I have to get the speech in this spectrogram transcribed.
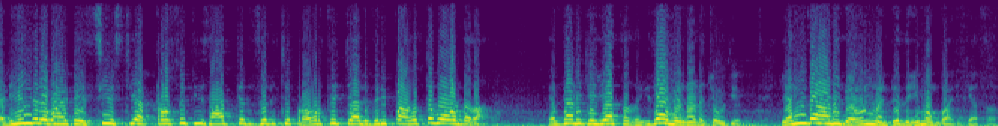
അടിയന്തരമായിട്ട് S C S T atrocities act അനുസരിച്ച് പ്രവർത്തിച്ചാൽ ഇവരിപ്പോൾ അകത്ത് പോകേണ്ടതാ. എന്താണ് ചെയ്യാത്തത്? ഇതാണ് ഞങ്ങളുടെ ചോദ്യം. എന്താണ് ഗവൺമെന്റ് നിയമം പാലിക്കാത്തത്?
